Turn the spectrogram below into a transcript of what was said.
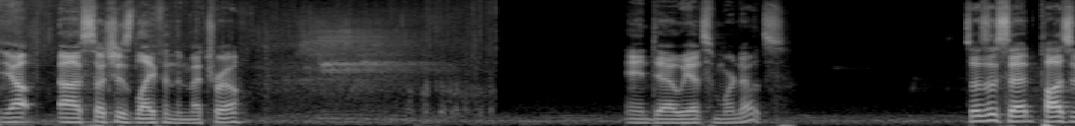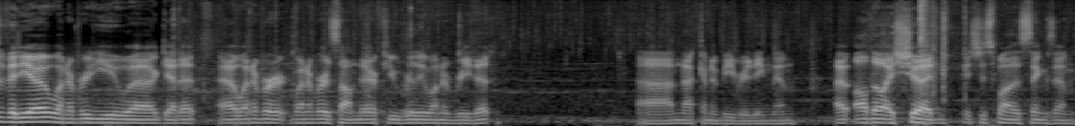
Yep, uh, such is life in the metro. And uh, we have some more notes. So as I said, pause the video whenever you uh, get it. Uh, whenever whenever it's on there, if you really want to read it. Uh, I'm not going to be reading them. I, although I should. It's just one of those things I'm...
